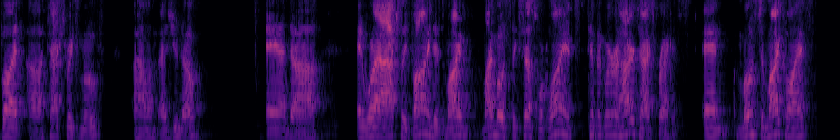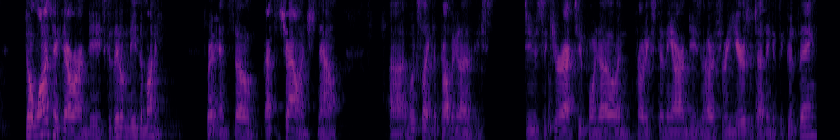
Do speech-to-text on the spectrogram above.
but uh, tax rates move, um, as you know, and uh, and what I actually find is my my most successful clients typically are in higher tax brackets, and most of my clients don't want to take their RMDs because they don't need the money, Right. and so that's a challenge. Now, uh, it looks like they're probably going to ex- do Secure Act 2.0 and probably extend the RMDs another three years, which I think is a good thing.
